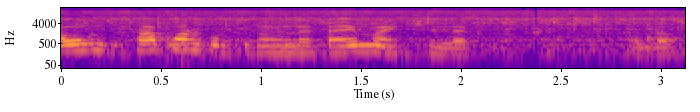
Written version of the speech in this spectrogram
அவங்களுக்கு சாப்பாடு கொடுக்கணும் இல்லை டைம் ஆயிடுச்சு இல்லை அதான்.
